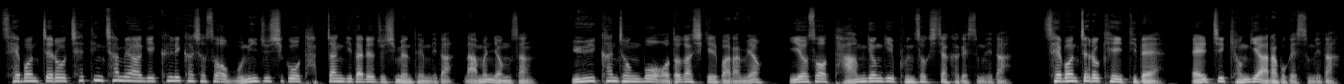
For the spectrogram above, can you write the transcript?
세 번째로 채팅 참여하기 클릭하셔서 문의 주시고 답장 기다려 주시면 됩니다. 남은 영상 유익한 정보 얻어가시길 바라며 이어서 다음 경기 분석 시작하겠습니다. 세 번째로 KT 대 LG 경기 알아보겠습니다.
